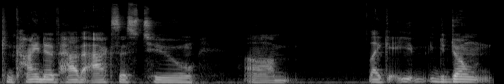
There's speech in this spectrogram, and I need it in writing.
can kind of have access to. Um, like you, you don't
